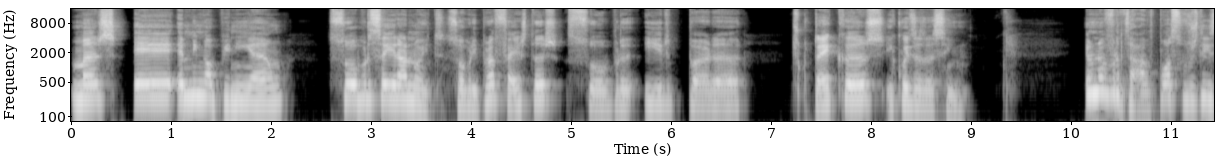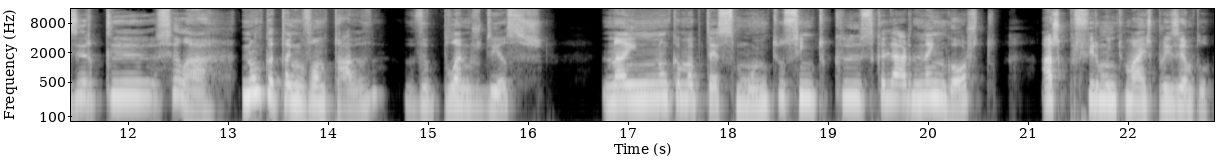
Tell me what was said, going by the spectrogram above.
mas é a minha opinião sobre sair à noite, sobre ir para festas, sobre ir para discotecas e coisas assim. Eu, na verdade, posso-vos dizer que, sei lá, nunca tenho vontade de planos desses, nem nunca me apetece muito. Sinto que, se calhar, nem gosto. Acho que prefiro muito mais, por exemplo,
